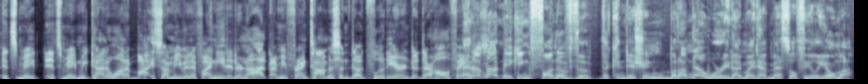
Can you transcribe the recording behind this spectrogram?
It's made it's made me kind of want to buy some, even if I need it or not. I mean, Frank Thomas and Doug Flutie are they're Hall of Famers. And I'm not making fun of the, the condition, but I'm now worried I might have mesothelioma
